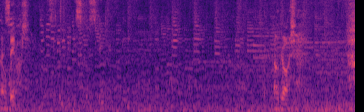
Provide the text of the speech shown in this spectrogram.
Let's see. Gosh. This is going to be disgusting. Oh gosh.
